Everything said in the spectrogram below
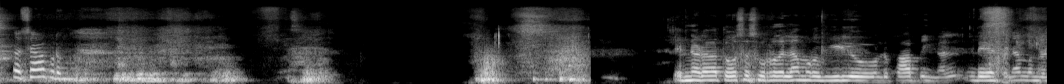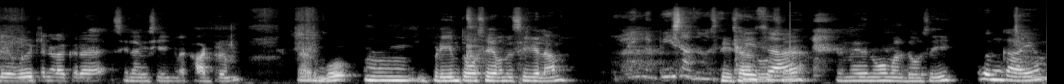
இப்ப சாப்பிடுங்க. என்னடா தோசை சுடுறதெல்லாம் ஒரு வீடியோ ஒன்று பார்ப்பீங்கள். இன்றைய தினம் எங்களுடைய வீட்டில் நடக்கிற சில விஷயங்களை காட்டுறோம். ம், இப்படியும் தோசையை வந்து செய்யலாம். பீஸா தோசை? இது நார்மல் தோசை. வெங்காயம்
